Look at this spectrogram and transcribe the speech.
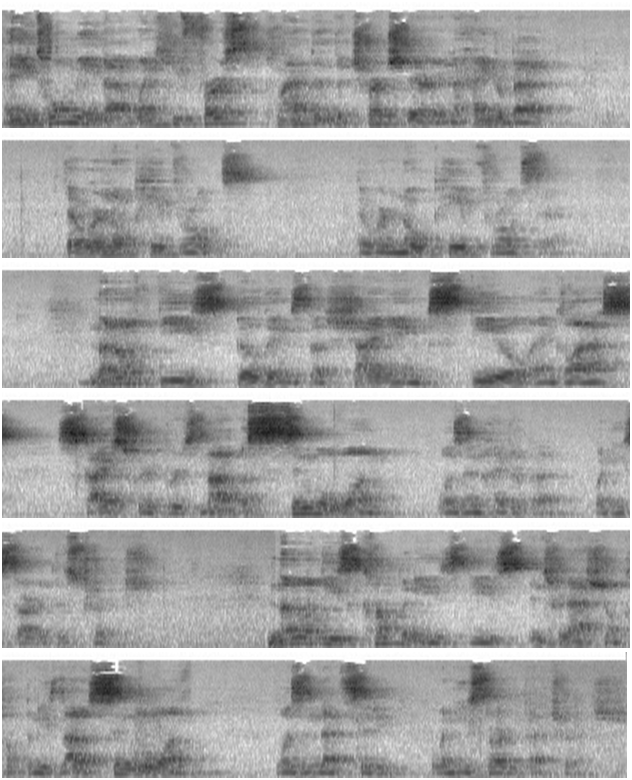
And he told me that when he first planted the church there in Hyderabad, there were no paved roads. There were no paved roads there. None of these buildings, the shining steel and glass skyscrapers, not a single one was in Hyderabad when he started this church. None of these companies, these international companies, not a single one was in that city when he started that church.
